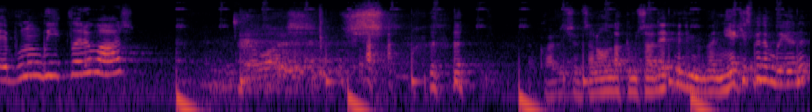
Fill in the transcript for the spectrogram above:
E bunun bıyıkları var. Kardeşim sana 10 dakika müsaade etmedin mi? Ben niye kesmedim bıyığını?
